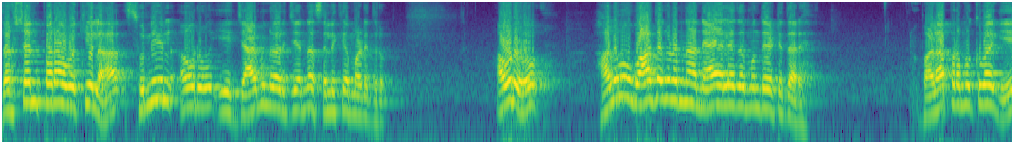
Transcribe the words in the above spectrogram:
ದರ್ಶನ್ ಪರ ವಕೀಲ ಸುನೀಲ್ ಅವರು ಈ ಜಾಮೀನು ಅರ್ಜಿಯನ್ನು ಸಲ್ಲಿಕೆ ಮಾಡಿದರು. ಅವರು ಹಲವು ವಾದಗಳನ್ನು ನ್ಯಾಯಾಲಯದ ಮುಂದೆ ಇಟ್ಟಿದ್ದಾರೆ. ಬಹಳ ಪ್ರಮುಖವಾಗಿ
